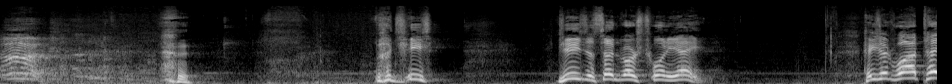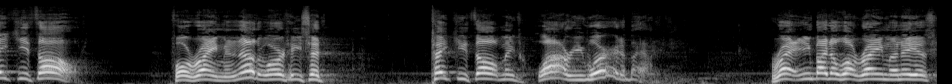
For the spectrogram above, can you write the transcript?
Uh, But Jesus, Jesus said in verse 28, He said, Why take ye thought for raiment? In other words, He said, Take you thought means, why are you worried about it? Ra- Anybody know what raiment is?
